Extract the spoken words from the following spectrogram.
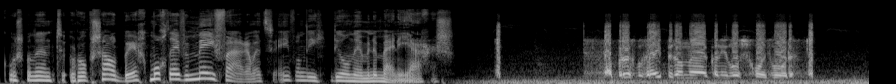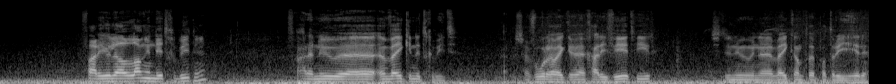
Correspondent Rob Zoutberg mocht even meevaren met een van die deelnemende mijnenjagers. Ja, brug begrepen, dan uh, kan hij losgegooid worden. Varen jullie al lang in dit gebied nu? We varen nu uh, een week in dit gebied. Ja, we zijn vorige week uh, gearriveerd hier. We zitten nu een week aan het patrouilleren.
